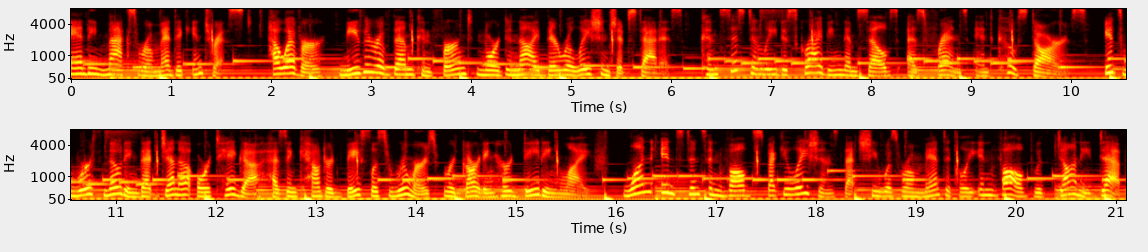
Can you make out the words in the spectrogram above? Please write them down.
Andi Mack's romantic interest. However, neither of them confirmed nor denied their relationship status, consistently describing themselves as friends and co-stars. It's worth noting that Jenna Ortega has encountered baseless rumors regarding her dating life. One instance involved speculations that she was romantically involved with Johnny Depp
